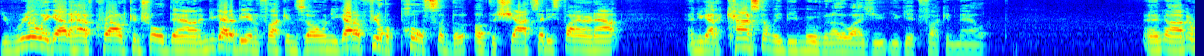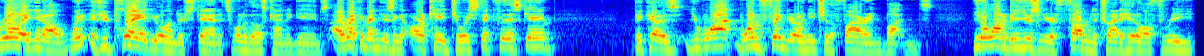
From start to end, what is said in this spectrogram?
you really got to have crowd control down, and you got to be in a fucking zone. You got to feel the pulse of the of the shots that he's firing out, and you got to constantly be moving. Otherwise, you you get fucking nailed. And um, really, you know, if you play it, you'll understand. It's one of those kind of games. I recommend using an arcade joystick for this game because you want one finger on each of the firing buttons. You don't want to be using your thumb to try to hit all three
